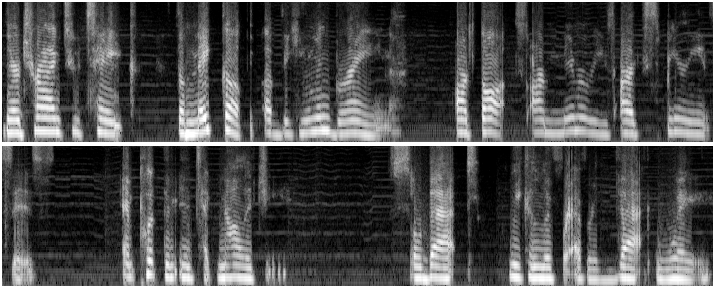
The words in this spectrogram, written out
they're trying to take the makeup of the human brain, our thoughts, our memories, our experiences, and put them in technology so that we can live forever that way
